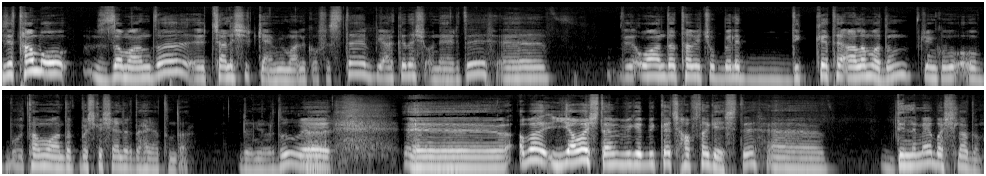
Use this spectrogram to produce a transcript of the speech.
işte tam o zamanda çalışırken mimarlık ofiste bir arkadaş önerdi. Ee, o anda tabii çok böyle dikkate alamadım. Çünkü o, o, tam o anda başka şeyler de hayatımda dönüyordu ve evet. E, ama yavaştan bir, birkaç hafta geçti. E, dinlemeye başladım.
